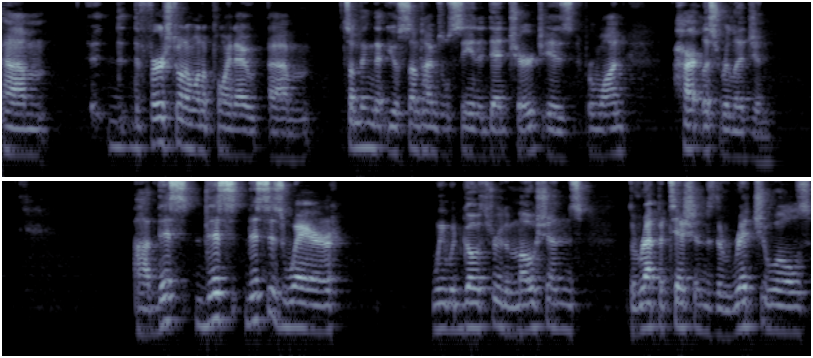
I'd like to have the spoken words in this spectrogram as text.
Um, the first one I want to point out, um, something that you'll sometimes will see in a dead church is number one, heartless religion. Uh, this this this is where we would go through the motions, the repetitions, the rituals,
